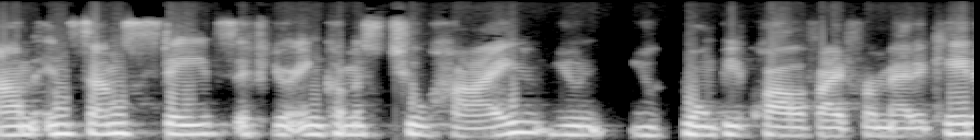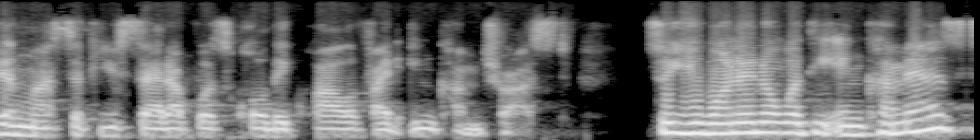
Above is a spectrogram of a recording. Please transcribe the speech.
Um, in some states, if your income is too high, you you won't be qualified for Medicaid unless if you set up what's called a qualified income trust. So you want to know what the income is,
